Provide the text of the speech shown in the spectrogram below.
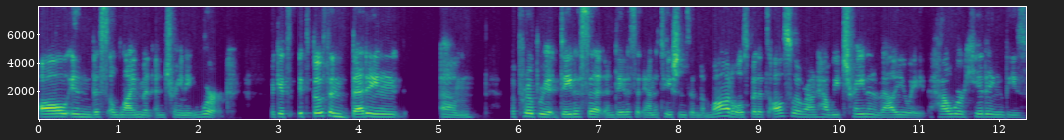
all in this alignment and training work. Like it's it's both embedding um, appropriate data set and data set annotations in the models, but it's also around how we train and evaluate how we're hitting these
